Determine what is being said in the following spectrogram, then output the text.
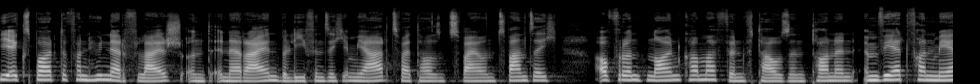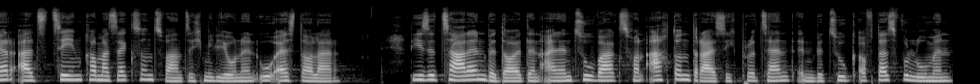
Die Exporte von Hühnerfleisch und Innereien beliefen sich im Jahr 2022 auf rund 9,5 Tonnen im Wert von mehr als 10,26 Millionen US-Dollar. Diese Zahlen bedeuten einen Zuwachs von 38 Prozent in Bezug auf das Volumen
